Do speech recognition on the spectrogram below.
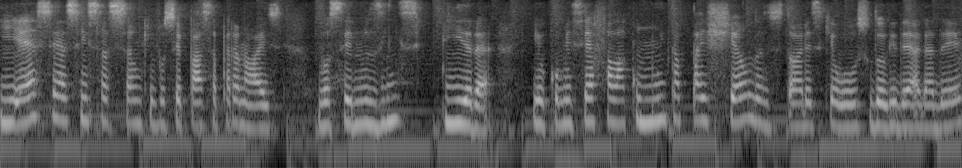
E essa é a sensação que você passa para nós. Você nos inspira e eu comecei a falar com muita paixão das histórias que eu ouço do Líder HD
